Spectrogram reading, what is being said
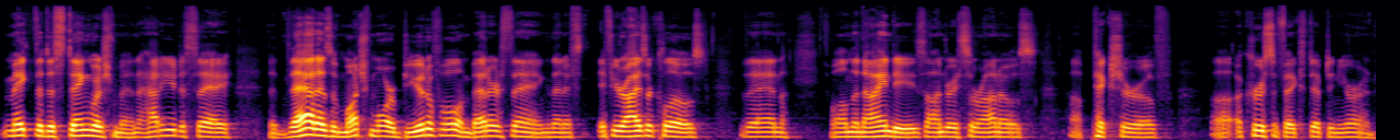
make the distinguishment? How do you just say that that is a much more beautiful and better thing than if, if your eyes are closed than, well, in the 90s, Andre Serrano's uh, picture of uh, a crucifix dipped in urine?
